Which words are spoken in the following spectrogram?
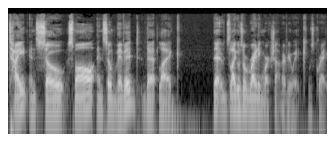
tight and so small and so vivid that like that it was like it was a writing workshop every week. It was great.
